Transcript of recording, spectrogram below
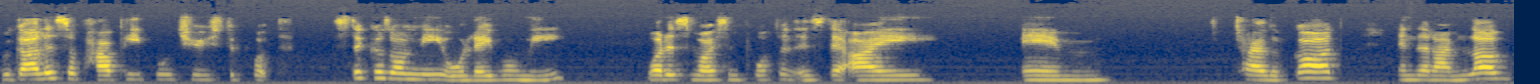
regardless of how people choose to put stickers on me or label me, what is most important is that I am child of God and that I'm loved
